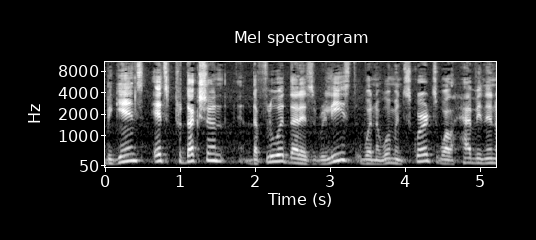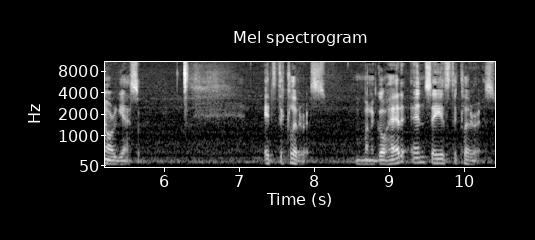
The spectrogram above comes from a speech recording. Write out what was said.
begins its production, the fluid that is released when a woman squirts while having an orgasm. It's the clitoris. I'm going to go ahead and say it's the clitoris.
